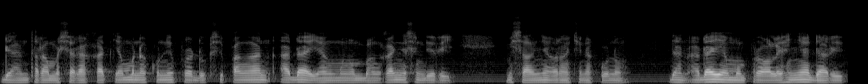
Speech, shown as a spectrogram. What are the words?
Di antara masyarakat yang menekuni produksi pangan, ada yang mengembangkannya sendiri, misalnya orang Cina kuno, dan ada yang memperolehnya dari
